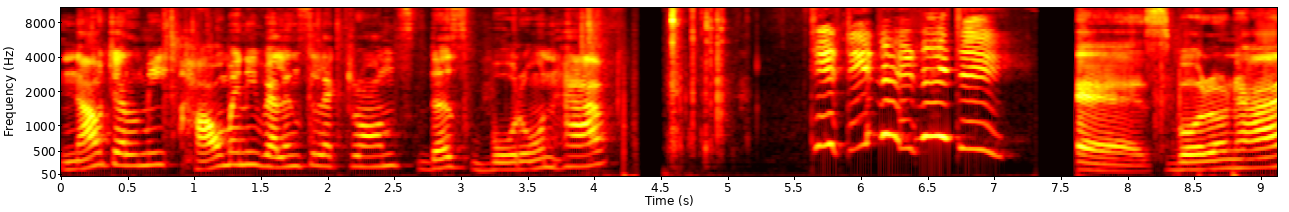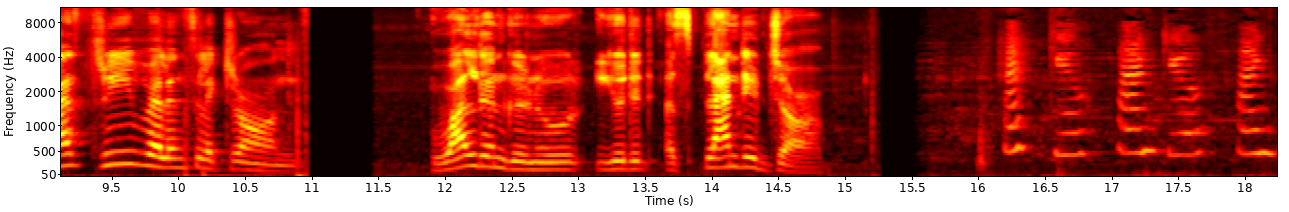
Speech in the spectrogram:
Now tell me how many valence electrons does boron have? Yes, boron has 3 valence electrons. Well done Gurnur, you did a splendid job. Thank you, thank you, thank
